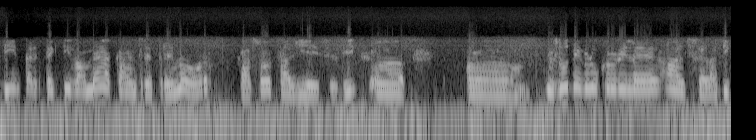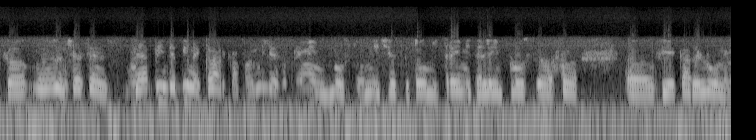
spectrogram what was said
din perspectiva mea ca antreprenor, ca soț al ei să zic, uh, uh, judec lucrurile altfel. Adică, în ce sens? Ne aprinde bine, clar, ca familie să primim, nu știu, 1500, 2000, 3000 de lei în plus uh, uh, în fiecare lună.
